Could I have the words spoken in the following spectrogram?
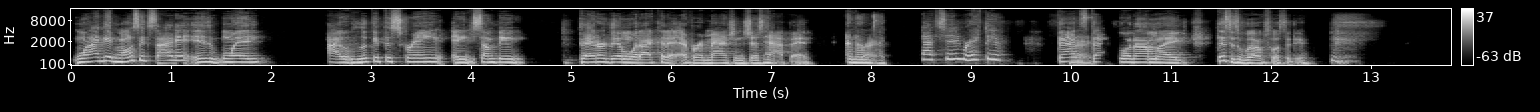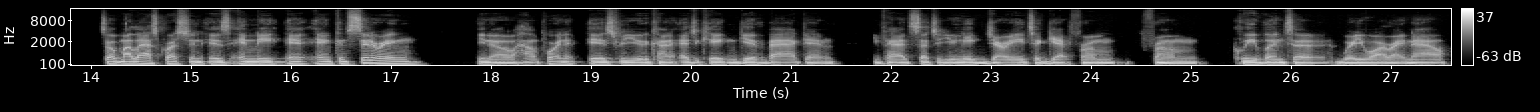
when I get most excited is when I look at the screen and something better than what I could have ever imagined just happened. And I'm right. like, that's it right there. That's right. that's when I'm like, this is what I'm supposed to do. so my last question is in the in considering, you know, how important it is for you to kind of educate and give back and you've had such a unique journey to get from from Cleveland to where you are right now.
